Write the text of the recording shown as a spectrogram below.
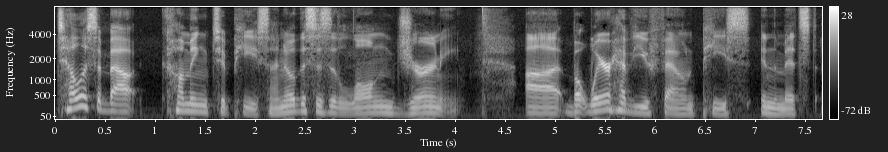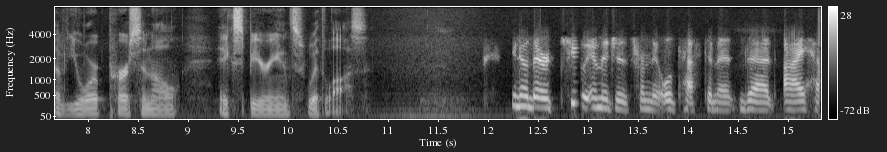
tell us about coming to peace. I know this is a long journey. Uh, but where have you found peace in the midst of your personal experience with loss? You know, there are two images from the Old Testament that I have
